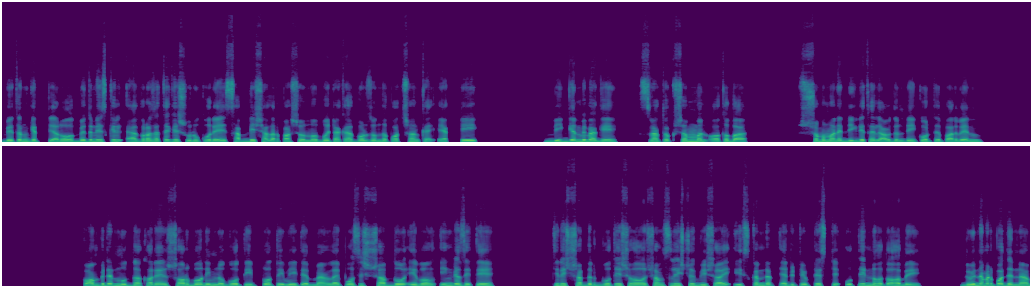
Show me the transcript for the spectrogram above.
বেতন গেট তেরো। বেতন স্কেল এগারো হাজার থেকে শুরু করে ছাব্বিশ হাজার পাঁচশো নব্বই টাকা পর্যন্ত পদ সংখ্যা একটি। বিজ্ঞান বিভাগে স্নাতক সম্মান অথবা সমমানের ডিগ্রি থাকলে আবেদনটি করতে পারবেন। কম্পিউটার মুদ্রাক্ষরের সর্বনিম্ন গতি প্রতি মিনিটে বাংলায় পঁচিশ শব্দ এবং ইংরেজিতে তিরিশ শব্দের গতিসহ সংশ্লিষ্ট বিষয় স্ট্যান্ডার্ড অ্যাডিটিভ টেস্টে উত্তীর্ণ হতে হবে। দুই নম্বর পদের নাম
